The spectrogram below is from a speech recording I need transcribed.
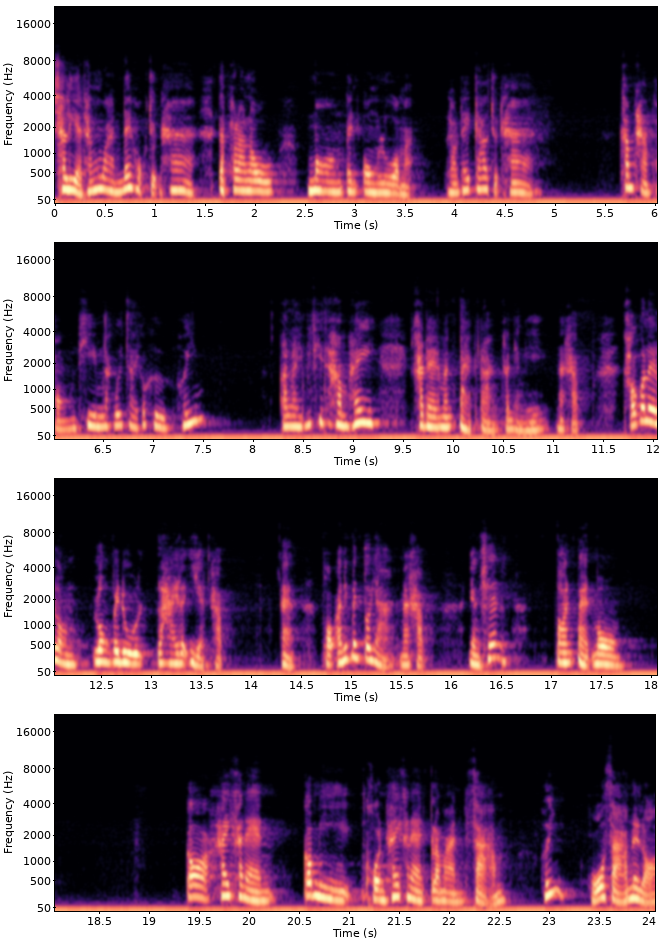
เฉลี่ยทั้งวันได้ 6.5 แต่พอเรามองเป็นองค์รวมอะเราได้ 9.5คำถามของทีมนักวิจัยก็คือ เฮ้ย อะไรที่ทำให้คะแนนมันแตกต่างกันอย่างนี้นะครับเขาก็เลยลองลงไปดูรายละเอียดครับอ่าผมอันนี้เป็นตัวอย่างนะครับ อย่างเช่น ตอนแปดโมงก็ให้คะแนนก็มีคนให้คะแนนประมาณสามเฮ้ยโหสามเลยเหรอ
